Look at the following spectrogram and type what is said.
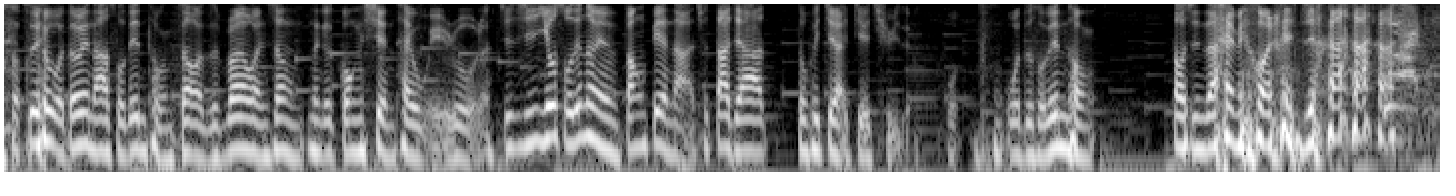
所以我都会拿手电筒照着，不然晚上那个光线太微弱了。其实有手电筒也很方便啊，就大家都会借来借去的。我我的手电筒到现在还没还人家。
